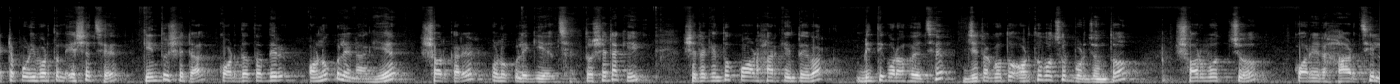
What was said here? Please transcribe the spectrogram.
একটা পরিবর্তন এসেছে, কিন্তু সেটা করদাতাদের অনুকূলে না গিয়ে সরকারের অনুকূলে গিয়েছে। তো সেটা কি? সেটা কিন্তু কর হার কিন্তু এবার বৃদ্ধি করা হয়েছে, যেটা গত অর্থ বছর পর্যন্ত সর্বোচ্চ করের হার ছিল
